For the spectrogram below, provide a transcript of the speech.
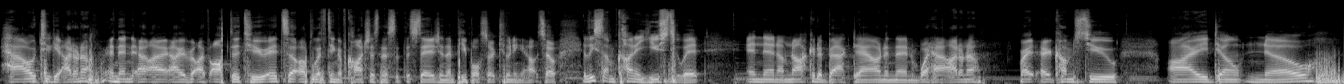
how to get, I don't know. And then I, have I've opted to, it's an uplifting of consciousness at this stage, and then people start tuning out. So at least I'm kind of used to it, and then I'm not going to back down. And then what, I don't know, right? It comes to, I don't know.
